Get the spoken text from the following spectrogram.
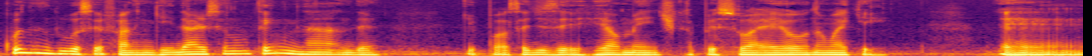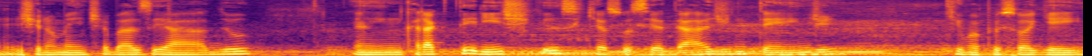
quando você fala em gaydar, você não tem nada que possa dizer realmente que a pessoa é ou não é gay. É, geralmente é baseado em características que a sociedade entende que uma pessoa gay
